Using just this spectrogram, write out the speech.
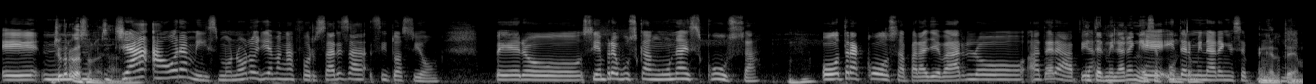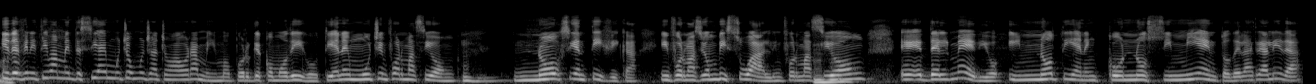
Eh, Yo creo que eso no es. Ya ahora mismo no lo llevan a forzar esa situación, pero siempre buscan una excusa, otra cosa para llevarlo a terapia. Y terminar en ese Y punto. terminar en ese En punto. el tema. Y definitivamente sí hay muchos muchachos ahora mismo, porque como digo, tienen mucha información no científica, información visual, información eh, del medio y no tienen conocimiento de la realidad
